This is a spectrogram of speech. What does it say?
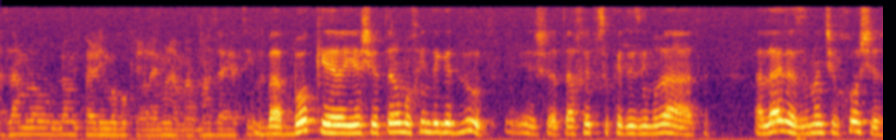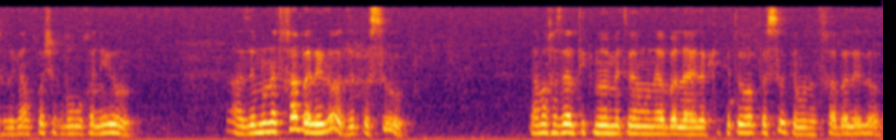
אז למה לא, לא מתפללים בבוקר על האמונה? מה, מה זה היציב? בבוקר יש יותר מוחין דגדלות. יש, אתה אחרי פסוקי דזמרה, הלילה זה זמן של חושך, זה גם חושך ברוחניות. אז אמונתך בלילות, זה פסוק. למה חז"ל תקנו אמת ואמונה בלילה? כי כתוב בפסוק אמונתך בלילות.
